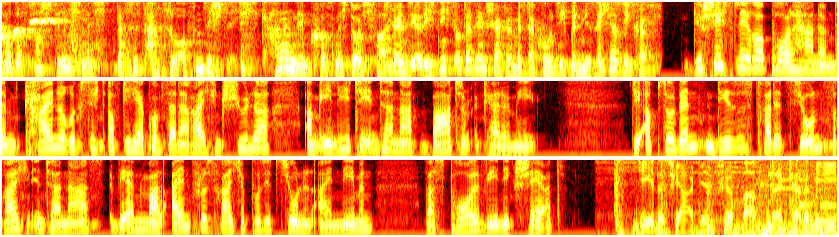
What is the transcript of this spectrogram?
Sir, das verstehe ich nicht. Das ist allzu offensichtlich. Ich kann in dem Kurs nicht durchfallen. Stellen Sie Ihr Licht nicht unter den Scheffel, Mr. Kunz. Ich bin mir sicher, Sie können. Geschichtslehrer Paul Hannum nimmt keine Rücksicht auf die Herkunft seiner reichen Schüler am Elite-Internat Barton Academy. Die Absolventen dieses traditionsreichen Internats werden mal einflussreiche Positionen einnehmen, was Paul wenig schert. Jedes Jahr gilt für Barton Academy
